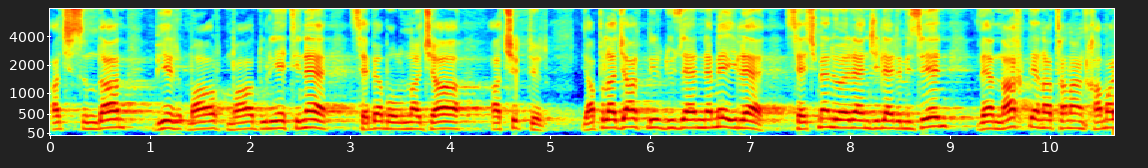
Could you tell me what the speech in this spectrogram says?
açısından bir mağduriyetine sebep olunacağı açıktır yapılacak bir düzenleme ile seçmen öğrencilerimizin ve nakden atanan kamu,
